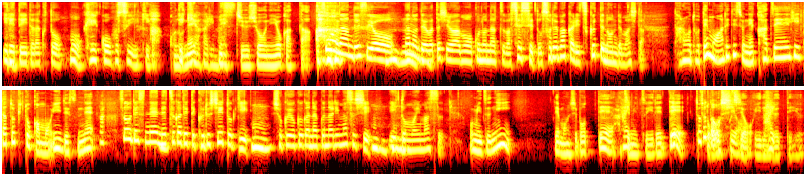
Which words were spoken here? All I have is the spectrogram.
入れていただくと、もう蛍光補水液が出来上がります。ね、熱中症に良かった。そうなんですよ。なので私はもうこの夏はせっせとそればかり作って飲んでました。なるほど。でもあれですよね。風邪ひいた時とかもいいですね。あそうですね。熱が出て苦しい時、うん、食欲がなくなりますし、うんうん、いいと思います。お水にレモン絞って蜂蜜入れて、はい、ちょっとお塩を入れるっていう、はい、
